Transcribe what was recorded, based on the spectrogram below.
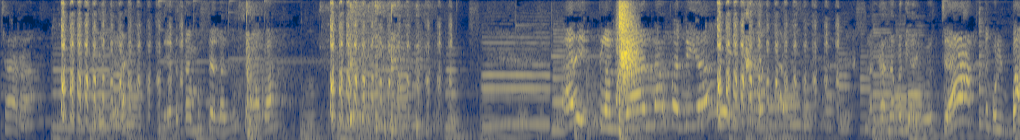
Cara. Di ada tamu talaga cara. Ay, planggana pa di ay. planggana pa di ay. Jack, takulba.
